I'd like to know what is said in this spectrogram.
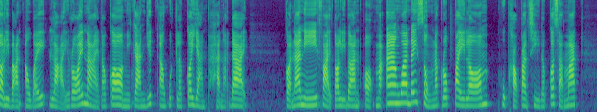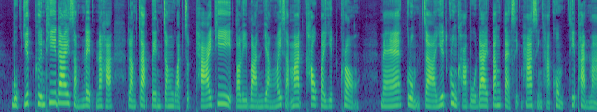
ตอริบานเอาไว้หลายร้อยนาย แล้วก็มีการยึดอาวุธแล้วก็ยานพาหนะได้ ก่อนหน้านี้ฝ่ายตอริบานออกมาอ้างว่าได้ส่งนักรบไปล้อม หุบเขาปานชีแล้วก็สามารถบุกยึดพื้นที่ได้สำเร็จนะคะ หลังจากเป็นจังหวัดสุดท้ายที่ตอริบันยังไม่สามารถเข้าไปยึดครอง แม้กลุ่มจะยึดกรุงคาบูได้ตั้งแต่ 15 สิงหาคมที่ผ่านมา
